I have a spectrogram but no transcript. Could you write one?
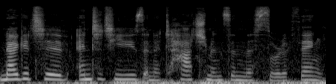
negative entities and attachments and this sort of thing.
